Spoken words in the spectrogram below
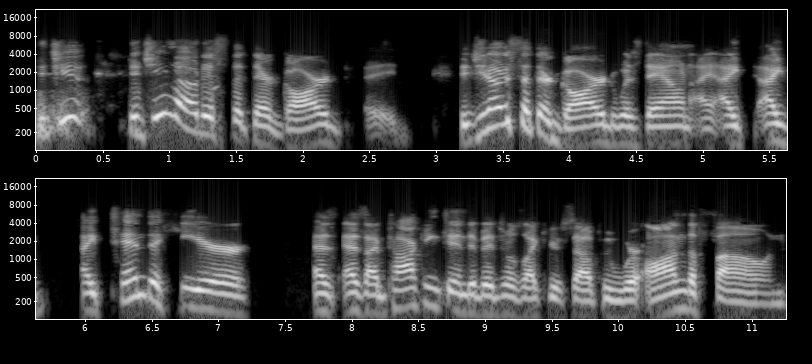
Did you did you notice that their guard did you notice that their guard was down? I I I, I tend to hear as as I'm talking to individuals like yourself who were on the phone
